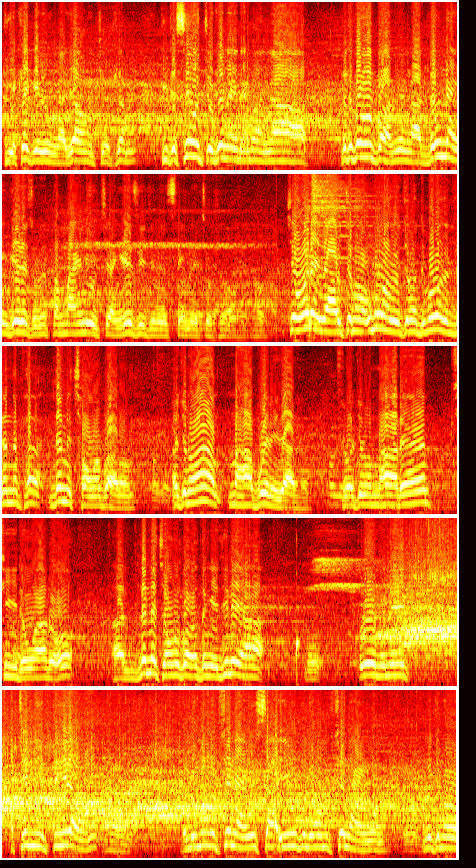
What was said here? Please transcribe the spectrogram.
ဒီအခက်အခဲကိုငါရအောင်ကြိုဖြတ်မယ်ဒီတစ်ဆင့်ကိုကြိုဖြတ်နိုင်တယ်မှာငါဒါတကောမပါမျိုးငါလုံနိုင်ခဲ့တယ်ဆိုတော့တမိုင်းလေးကိုကြံခဲ့စီခြင်းနဲ့စိတ်နဲ့ကြိုဖြတ်တယ်ဟုတ်ကြုံရတယ်ကြာကျွန်တော်ဥပမာဆိုကျွန်တော်ဒီဘက်မှာလက်နှစ်ဖက်လက်နှစ်ချောင်းမပါတော့အဲကျွန်တော်ကမဟာပွဲလေရတယ်ဆိုတော့ကျွန်တော်မဟာတန်းဖြီတုံးကတော့လက်နှစ်ချောင်းမပါတော့တကယ်ကြီးတွေက ဟိုသူတို့နည်းနည်းအတင်းကြီးပေးတာပေါ့နော်ဘယ်လိုမှမဖြစ်နိုင်ဘူးစာရေးဘယ်လိုမှမဖြစ်နိုင်ဘူးပေါ့နော်ကျွန်တော်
